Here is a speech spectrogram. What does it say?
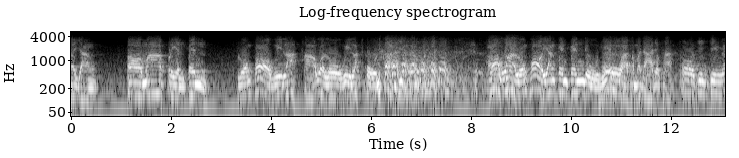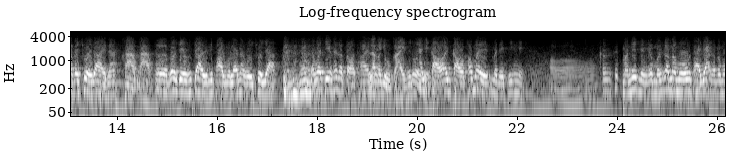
นายัง ต่อมาเปลี่ยนเป็นหลวงพ่อวีละถาวโลวีละโกนายัง เพราะว่าหลวงพ่อยังเป็นๆอยู่เฮี้ยนกว่าธรรมดาเจ้าค่ะโอ้จริงๆนะไปช่วยได้นะข้าวข้าวเออพระเจ้าพระเจ้านิพพานหมดแล้วนะโอ้ยช่วยยาก แต่ว่าจริงให้เราต่อท้ายแล้วก็อยู่ไกลซะด้วยอันสิเก่าอันเก่าเขาไม่ไม่ได้ทิ้งนี่อ๋อเขาขึ้นมานิดหนึ่งก็เหมือนกับนโมทายะกับนโม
